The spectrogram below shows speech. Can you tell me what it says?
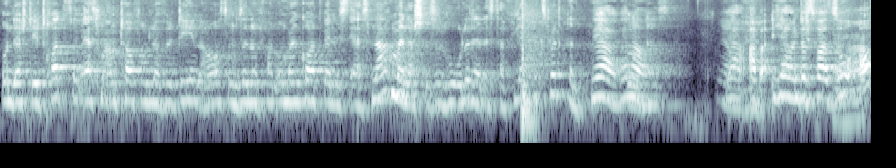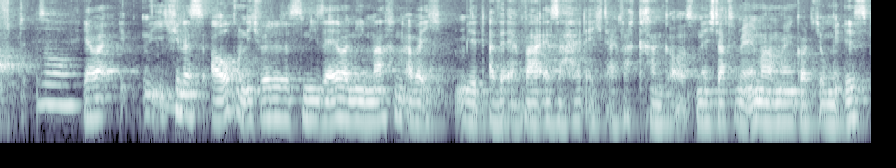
und er steht trotzdem erstmal am Topf und löffelt den aus, im Sinne von, oh mein Gott, wenn ich es erst nach meiner Schüssel hole, dann ist da vielleicht nichts mehr drin. Ja, genau. So, Ja, aber ja, und das war so oft so. Ja, aber ich finde das auch und ich würde das nie selber nie machen, aber ich, mir, also er war, er sah halt echt einfach krank aus. Ne? Ich dachte mir immer, mein Gott, Junge, ist.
